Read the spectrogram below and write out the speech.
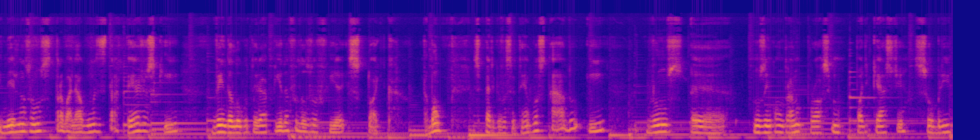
e nele nós vamos trabalhar algumas estratégias que vem da logoterapia e da filosofia estoica, tá bom? Espero que você tenha gostado e vamos é, nos encontrar no próximo podcast sobre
